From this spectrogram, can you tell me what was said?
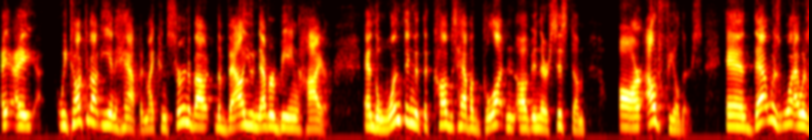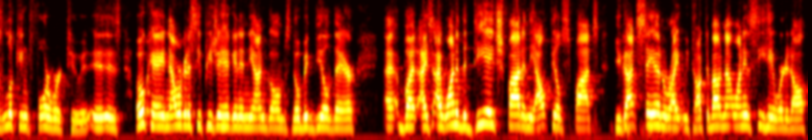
I, I, we talked about Ian Happ and my concern about the value never being higher. And the one thing that the Cubs have a glutton of in their system are outfielders. And that was what I was looking forward to is okay, now we're going to see PJ Higgin and Yan Gomes. No big deal there. Uh, but I, I, wanted the DH spot and the outfield spots. You got Seiya right. We talked about not wanting to see Hayward at all,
